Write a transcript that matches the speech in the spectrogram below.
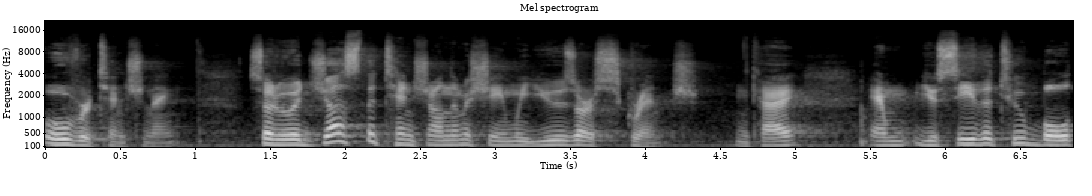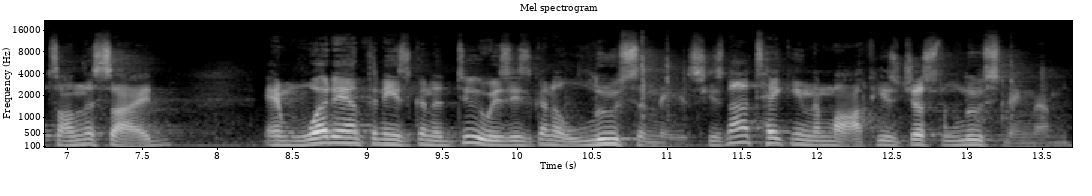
over tensioning. So to adjust the tension on the machine, we use our scrench, okay? And you see the two bolts on the side. And what Anthony's gonna do is he's gonna loosen these. He's not taking them off, he's just loosening them.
